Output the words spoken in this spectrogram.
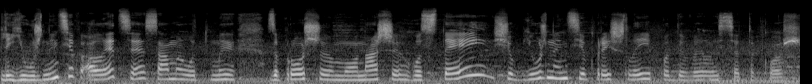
для южненців, але це саме от ми запрошуємо наших гостей, щоб южненці прийшли і подивилися також.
